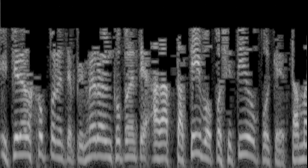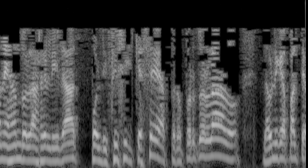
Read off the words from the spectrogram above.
y tiene dos componentes. Primero hay un componente adaptativo, positivo, porque está manejando la realidad por difícil que sea, pero por otro lado, la única parte,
